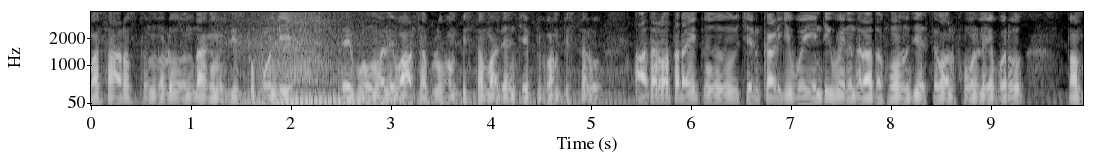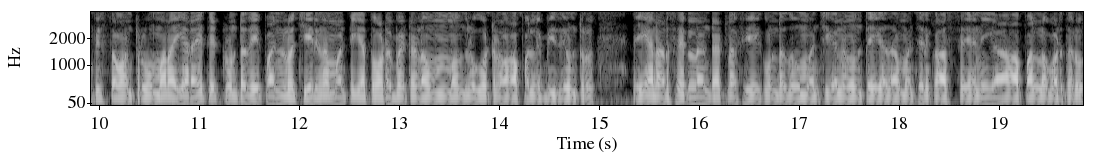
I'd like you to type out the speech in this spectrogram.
మా సార్ వస్తున్నాడు అందాక మీరు తీసుకుపోండి రేపు మళ్ళీ వాట్సాప్లో పంపిస్తాం అది అని చెప్పి పంపిస్తారు. ఆ తర్వాత రైతు చెనకాడికి పోయి ఇంటికి పోయిన తర్వాత ఫోన్లు చేస్తే వాళ్ళు ఫోన్ లేపరు పంపిస్తామంటారు మన ఇక రైతు ఎట్లుంటుంది పనిలో చేరినామంటే ఇక తోట పెట్టడం మందులు కొట్టడం ఆ పనిలో బిజీ ఉంటారు. ఇక నర్సరీలు అంటే అట్లా ఫేక్ ఉండదు మంచిగానే ఉంటాయి కదా మంచిగా కాస్తాయి అని ఇక ఆ పనిలో పడతారు.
